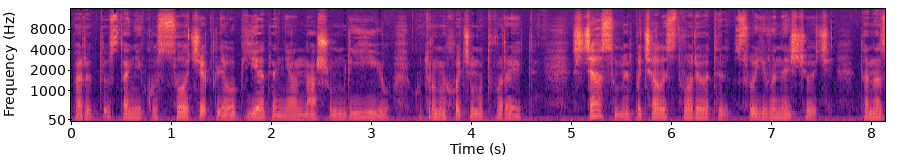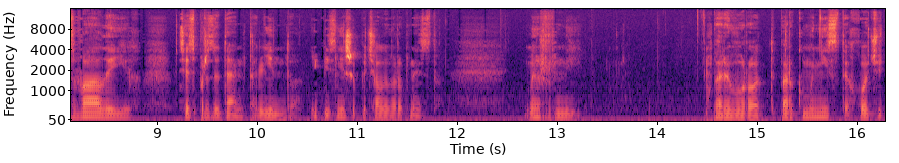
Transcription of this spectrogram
перед останній кусочок для об'єднання в нашу мрію, котру ми хочемо творити. З часом ми почали створювати свої винищувачі та назвали їх в честь президента Ліндо і пізніше почали виробництво. Мирний переворот. Тепер комуністи хочуть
